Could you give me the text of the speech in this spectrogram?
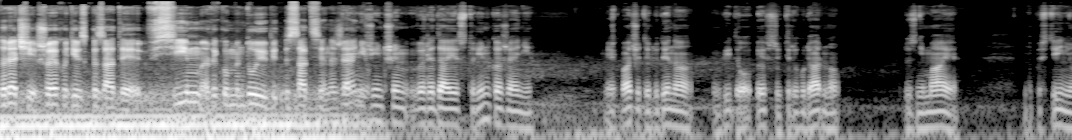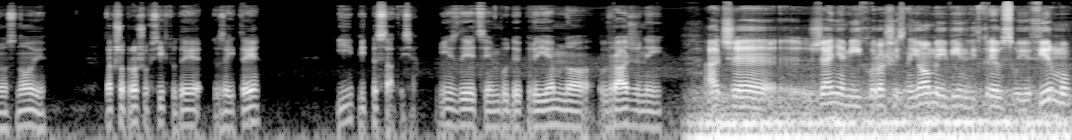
До речі, що я хотів сказати, всім рекомендую підписатися на Жені. Між іншим виглядає сторінка Жені. Як бачите, людина відео пишуть регулярно, знімає на постійній основі. Так що прошу всіх туди зайти і підписатися. Мені здається, їм буде приємно вражений. Адже Женя, мій хороший знайомий, він відкрив свою фірму,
